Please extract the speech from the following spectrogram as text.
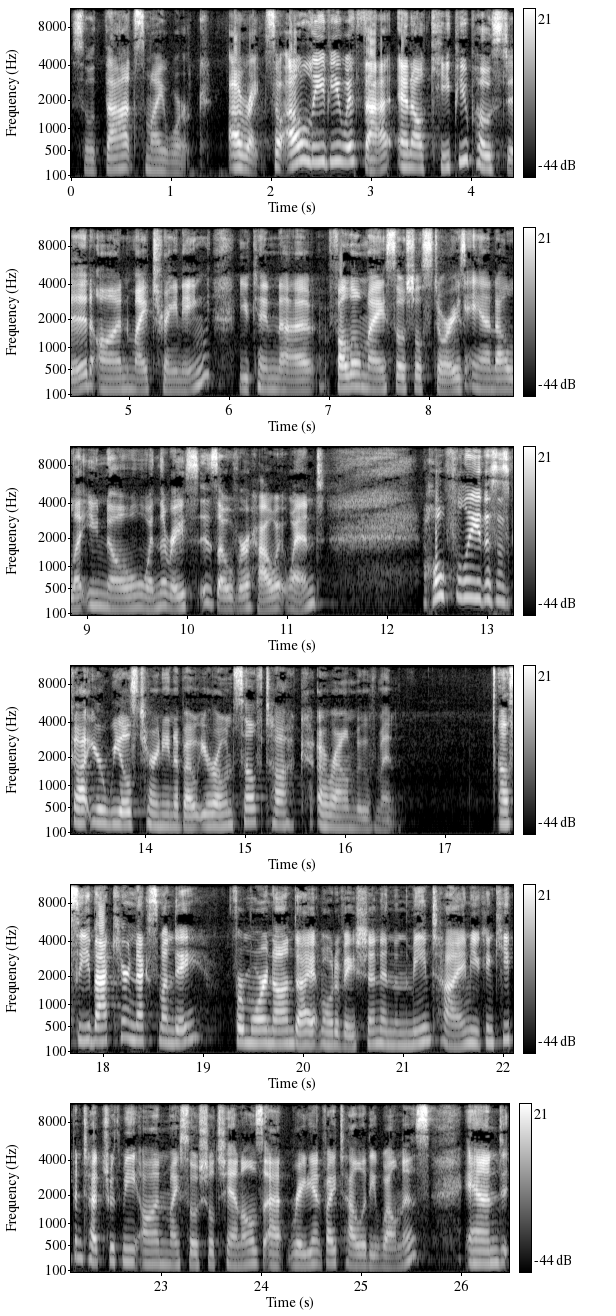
So that's my work. All right, so I'll leave you with that and I'll keep you posted on my training. You can uh, follow my social stories and I'll let you know when the race is over how it went. Hopefully, this has got your wheels turning about your own self talk around movement. I'll see you back here next Monday for more non diet motivation. And in the meantime, you can keep in touch with me on my social channels at Radiant Vitality Wellness. And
